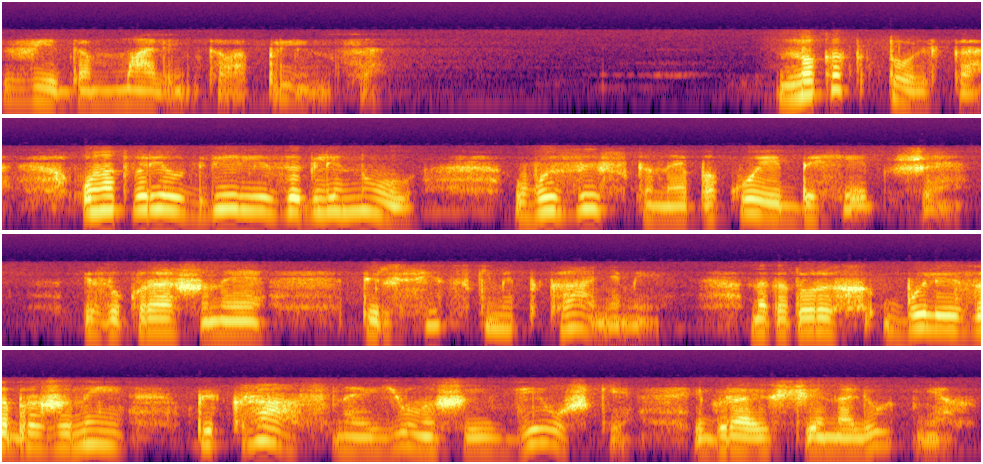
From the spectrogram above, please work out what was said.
видом маленького принца. Но как только он отворил дверь и заглянул в изысканное покои Бехеджи, изукрашенные персидскими тканями, на которых были изображены прекрасные юноши и девушки, играющие на лютнях,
